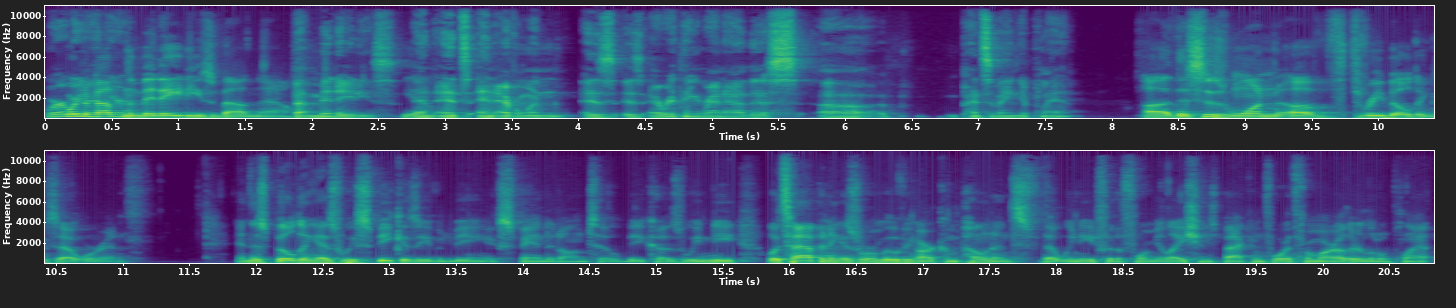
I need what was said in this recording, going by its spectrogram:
Where are We're we in about in the mid 80s about now. about mid eighties. Yeah. And it's and everyone is is everything ran out of this uh, Pennsylvania plant. Uh, this is one of three buildings that we're in. And this building, as we speak, is even being expanded onto because we need what's happening is we're moving our components that we need for the formulations back and forth from our other little plant.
